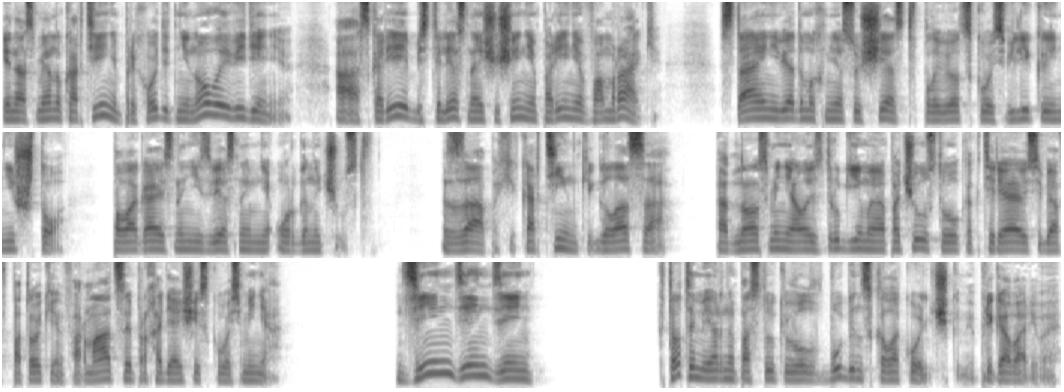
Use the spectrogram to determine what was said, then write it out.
И на смену картине приходит не новое видение, а скорее бестелесное ощущение парения во мраке, Стая неведомых мне существ плывет сквозь великое ничто, полагаясь на неизвестные мне органы чувств. Запахи, картинки, голоса. Одно сменялось другим, и я почувствовал, как теряю себя в потоке информации, проходящей сквозь меня. День-день-день. Кто-то мерно постукивал в бубен с колокольчиками, приговаривая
